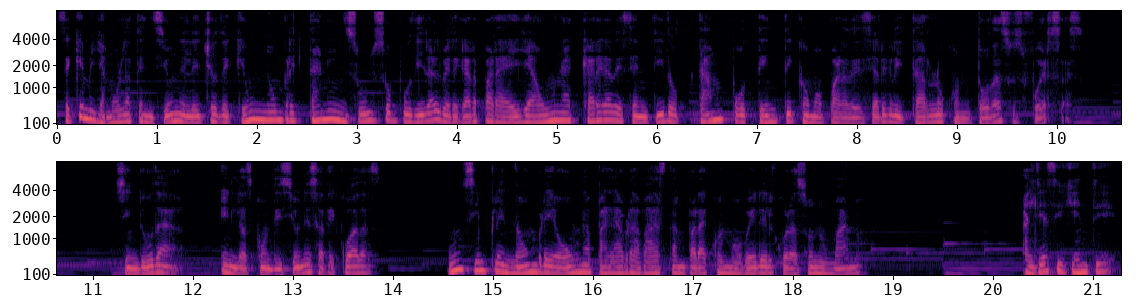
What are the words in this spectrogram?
Sé que me llamó la atención el hecho de que un nombre tan insulso pudiera albergar para ella una carga de sentido tan potente como para desear gritarlo con todas sus fuerzas. Sin duda, en las condiciones adecuadas, un simple nombre o una palabra bastan para conmover el corazón humano. Al día siguiente,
